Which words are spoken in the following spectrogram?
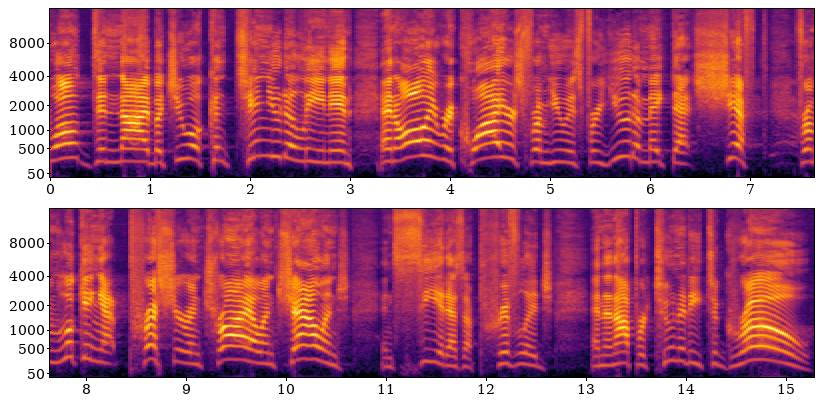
won't deny, but you will continue to lean in. And all it requires from you is for you to make that shift from looking at pressure and trial and challenge and see it as a privilege and an opportunity to grow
